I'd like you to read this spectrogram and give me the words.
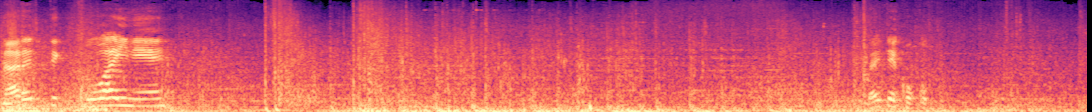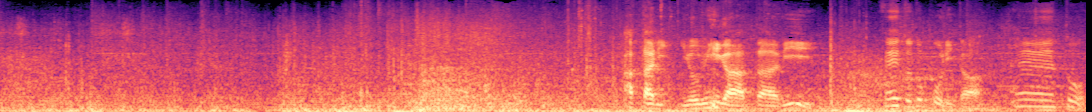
慣れて怖いね。だいたいここ。当たり読みが当たり。えーとどこ降りた？えーと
